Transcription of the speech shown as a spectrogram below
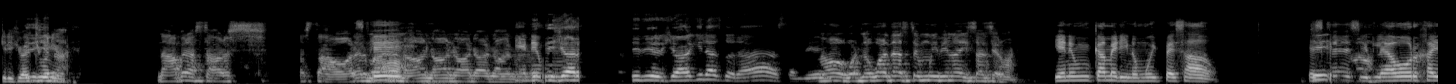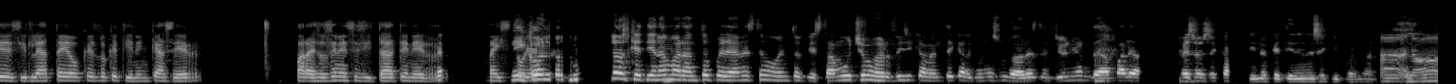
Dirigió al Junior. No, pero hasta ahora, hasta ahora, Es hermano. No, no, no, no, no. Tiene No, un- Dirigió, a- dirigió Águilas Doradas también. no, no guardaste muy bien la distancia, hermano. tiene un camerino muy pesado. Es Sí. que decirle a Borja y decirle a Teo qué es lo que tienen que hacer, para eso se necesita tener una Ni historia. con los músculos que tiene Amaranto Perea en este momento, que está mucho mejor físicamente que algunos jugadores del Junior, le da para levantar peso a ese camino que tiene en ese equipo, hermano. Ah, no.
